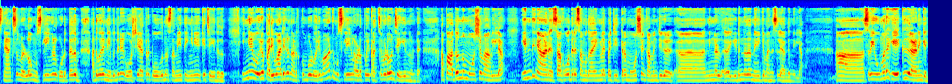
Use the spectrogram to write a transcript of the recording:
സ്നാക്സും വെള്ളവും മുസ്ലിങ്ങൾ കൊടുത്തതും അതുപോലെ നിബുദിന ഘോഷയാത്ര പോകുന്ന സമയത്ത് ഇങ്ങനെയൊക്കെ ചെയ്തതും. ഇങ്ങനെ ഓരോ പരിപാടികൾ നടക്കുമ്പോൾ ഒരുപാട് മുസ്ലിങ്ങൾ അവിടെ പോയി കച്ചവടവും ചെയ്യുന്നുണ്ട്. അപ്പൊ അതൊന്നും മോശമാവില്ല. എന്തിനാണ് സഹോദര സമുദായങ്ങളെ പറ്റി ഇത്ര മോശം കമന്റുകൾ നിങ്ങൾ ഇടുന്നതെന്ന് എനിക്ക് മനസ്സിലാകുന്നില്ല. ശ്രീ ഉമർ കേൾക്കുകയാണെങ്കിൽ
